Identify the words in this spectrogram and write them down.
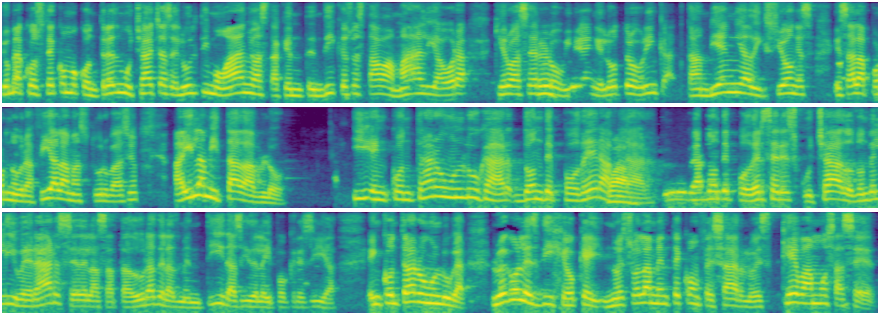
yo me acosté como con tres muchachas el último año hasta que entendí que eso estaba mal y ahora quiero hacerlo bien. El otro brinca, también mi adicción es, es a la pornografía, a la masturbación. Ahí la mitad habló y encontraron un lugar donde poder hablar, un lugar donde poder ser escuchado, donde liberarse de las ataduras de las mentiras y de la hipocresía. Encontraron un lugar. Luego les dije, ok, no es solamente confesarlo, es qué vamos a hacer.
